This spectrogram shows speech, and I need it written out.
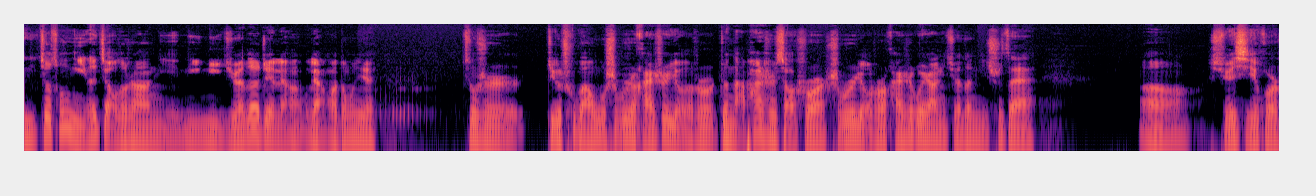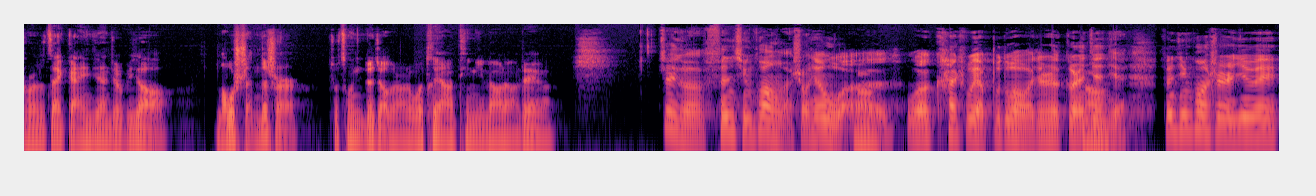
你就从你的角度上，你你你觉得这两两个东西，就是这个出版物是不是还是有的时候，就哪怕是小说，是不是有时候还是会让你觉得你是在，呃，学习或者说是在干一件就比较劳神的事儿？就从你的角度上，我特想听你聊聊这个。这个分情况吧。首先我，嗯我看书也不多，我就是个人见解。分情况是因为，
